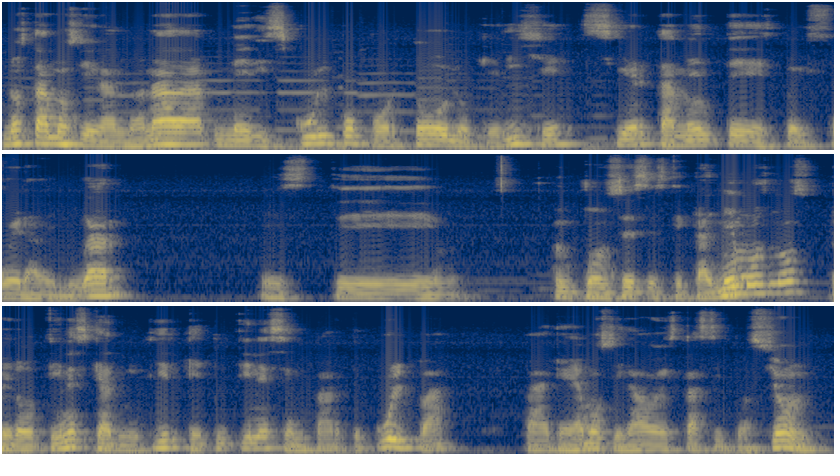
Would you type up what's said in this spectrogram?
No estamos llegando a nada, me disculpo por todo lo que dije, ciertamente estoy fuera de lugar. Este, entonces, este, calmémonos, pero tienes que admitir que tú tienes en parte culpa para que hayamos llegado a esta situación.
